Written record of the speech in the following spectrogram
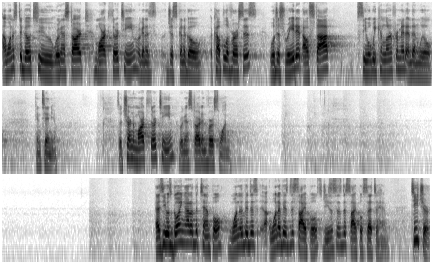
I want us to go to, we're going to start Mark 13. We're going to just going to go a couple of verses. We'll just read it. I'll stop, see what we can learn from it, and then we'll continue. So turn to Mark 13. We're going to start in verse 1. As he was going out of the temple, one of his, uh, one of his disciples, Jesus' disciples, said to him, Teacher,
